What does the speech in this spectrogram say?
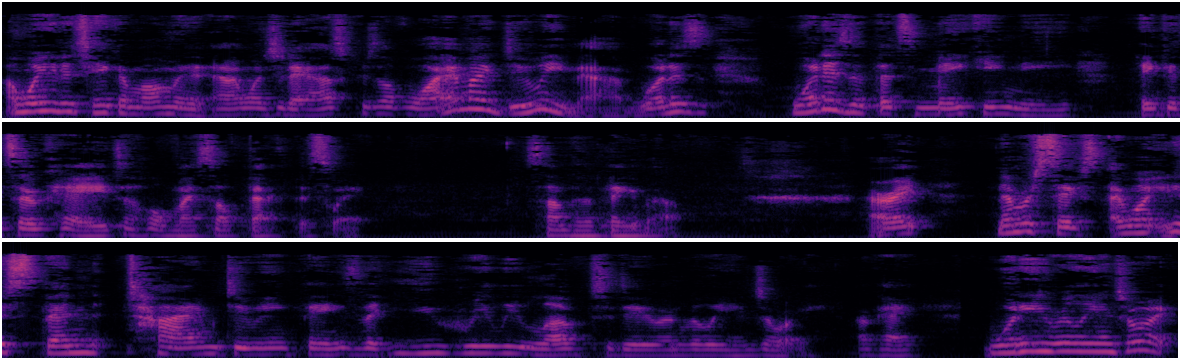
I want you to take a moment and I want you to ask yourself, why am I doing that? What is, what is it that's making me think it's okay to hold myself back this way? Something to think about. All right. Number six, I want you to spend time doing things that you really love to do and really enjoy. Okay. What do you really enjoy?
